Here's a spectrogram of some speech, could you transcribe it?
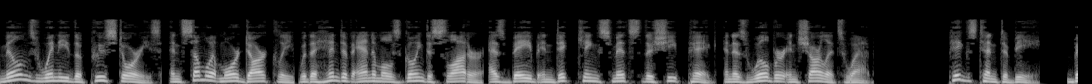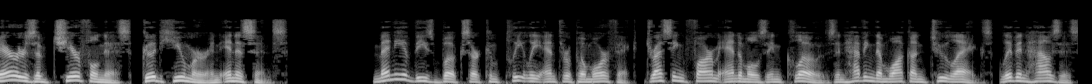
Milne's Winnie the Pooh stories, and somewhat more darkly with a hint of animals going to slaughter as Babe in Dick King Smith's The Sheep Pig, and as Wilbur in Charlotte's Web. Pigs tend to be "...bearers of cheerfulness, good humor and innocence." Many of these books are completely anthropomorphic, dressing farm animals in clothes and having them walk on two legs, live in houses,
